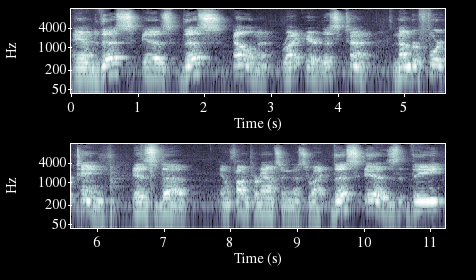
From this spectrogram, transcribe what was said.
And this is this element right here, this tenet, number 14, is the, if I'm pronouncing this right, this is the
